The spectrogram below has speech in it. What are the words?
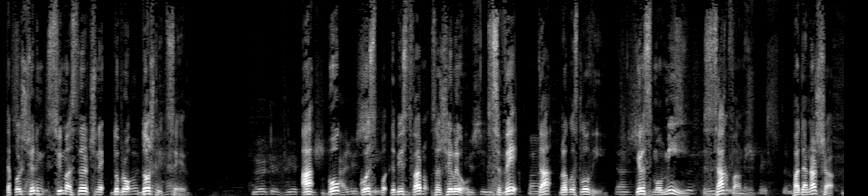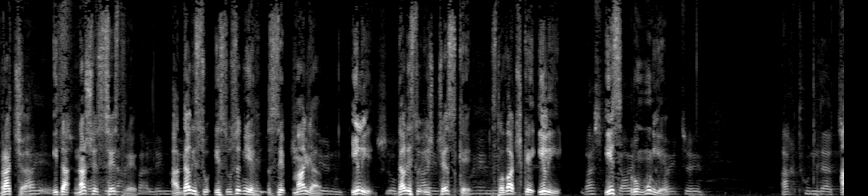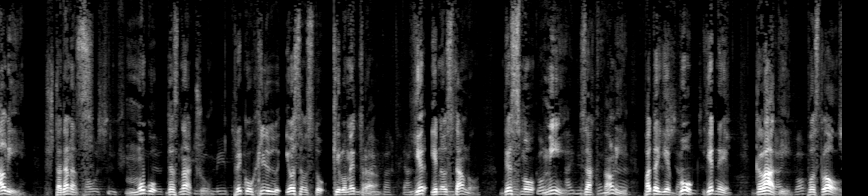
da poželim svima srdačne dobrodošlice. A Bog, Gospod, da bi stvarno zaželeo sve da blagoslovi. Jer smo mi zahvalni, pa da naša braća i da naše sestre, a da li su iz susednjih zemalja, ili da li su iz Česke, Slovačke ili iz Rumunije, heute 800 ali šta danas mogu da značu preko 1800 km, jer jednostavno gdje smo mi zahvalni, pa da je Bog jedne gladi poslao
